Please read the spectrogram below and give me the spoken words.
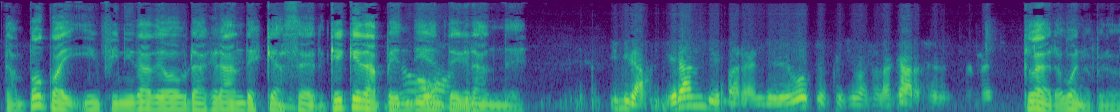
tampoco hay infinidad de obras grandes que hacer. ¿Qué queda pendiente grande? Y mira, grande para el de Devoto es que se vaya a la cárcel, ¿entendés? Claro, bueno, pero...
